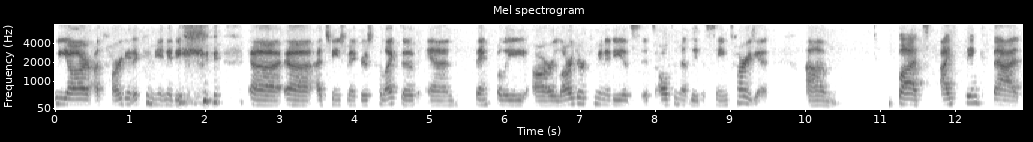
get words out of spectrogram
we are a targeted community uh, uh, at Changemakers Collective, and thankfully, our larger community it's it's ultimately the same target. Um, but I think that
